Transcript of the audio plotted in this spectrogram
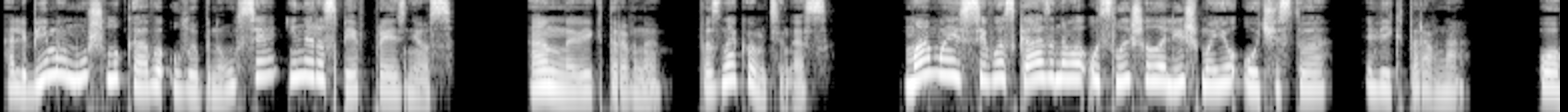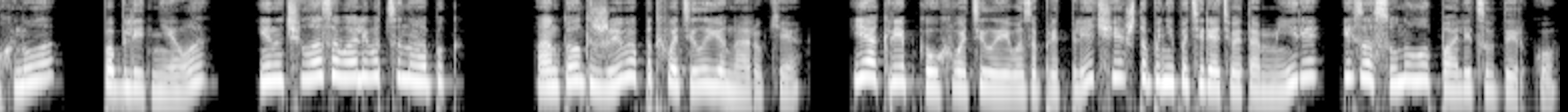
А любимый муж лукаво улыбнулся и нараспев произнес. «Анна Викторовна, познакомьте нас». Мама из всего сказанного услышала лишь мое отчество — Викторовна. Охнула, побледнела и начала заваливаться на бок. Антон живо подхватил ее на руки. Я крепко ухватила его за предплечье, чтобы не потерять в этом мире, и засунула палец в дырку.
